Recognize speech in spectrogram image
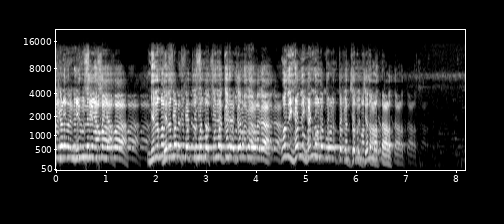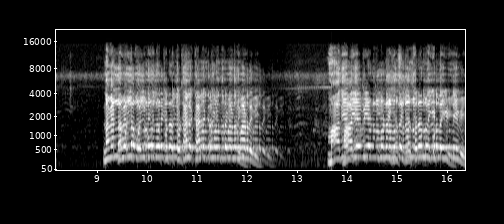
ಕೇಳಿದ್ರೆ ನಿನ್ನ ನಿಮಿಷ ಯಾವ ನಿರ್ಮಲ ನಿರ್ಮಲ ಶಕ್ತಿ ಮತ್ತು ಸುಮಧುರ ಗರ್ಭದೊಳಗ ಒಂದು ಹೆಣ್ಣು ಹೆಣ್ಣು ಮಗು ಅಂತಕ್ಕಂಥದ್ದು ಜನ್ಮ ತಾಳ ನಾವೆಲ್ಲ ನಾವೆಲ್ಲ ವೈಭವದೊಳಗೆ ತೊಟ್ಟಿಲ ಕಾರ್ಯಕ್ರಮ ಮಾಡಿದ್ವಿ. ಅನ್ನುವಂಥ ಹೆಸರನ್ನು ಕೂಡ ಇಟ್ಟೀವಿ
